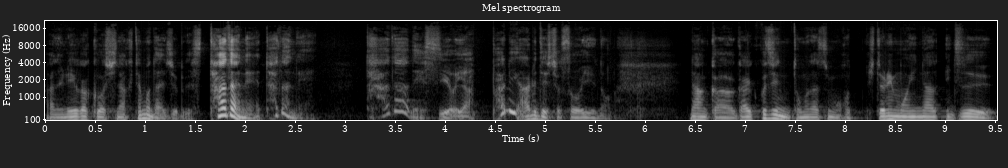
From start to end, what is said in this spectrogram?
あの留学をしなくても大丈夫です。ただねただねただですよやっぱりあるでしょそういうの。なんか外国人の友達も一人もいないず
